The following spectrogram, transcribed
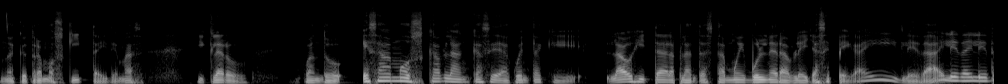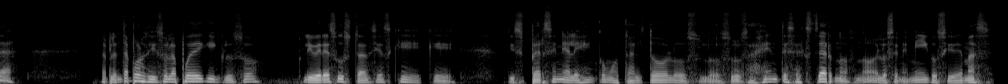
una que otra mosquita y demás. Y claro, cuando esa mosca blanca se da cuenta que la hojita de la planta está muy vulnerable, ella se pega y le da y le da y le da. La planta por sí sola puede que incluso libere sustancias que, dispersen y alejen como tal todos los, los, agentes externos, ¿no? los enemigos y demás.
